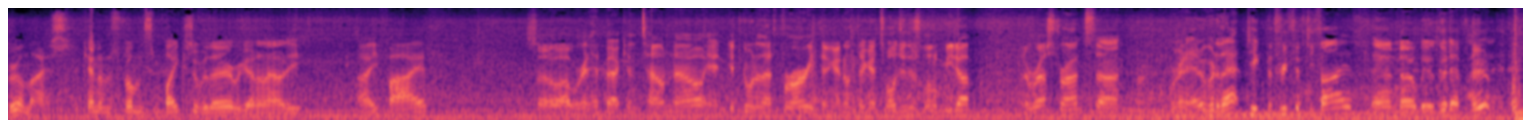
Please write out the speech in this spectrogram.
Real nice. Kenham's filming some bikes over there. We got an Audi uh, A5. So uh, we're gonna head back in town now and get going to that Ferrari thing. I don't think I told you there's a little meetup at a restaurant. Uh, we're gonna head over to that, take the 355, and uh, it'll be a good afternoon.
